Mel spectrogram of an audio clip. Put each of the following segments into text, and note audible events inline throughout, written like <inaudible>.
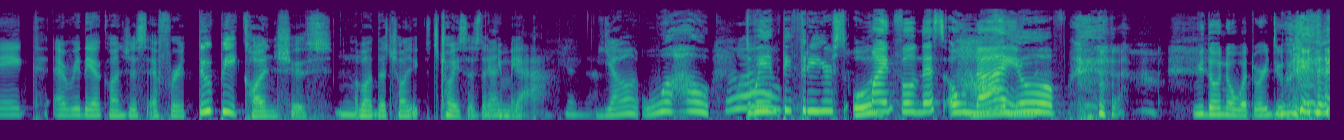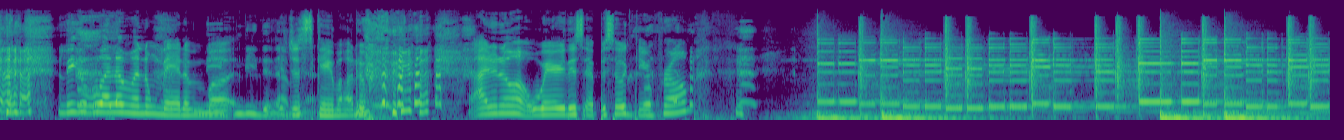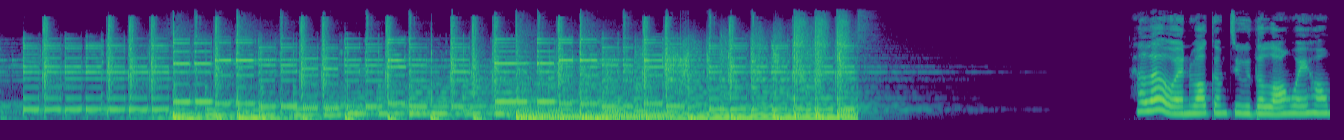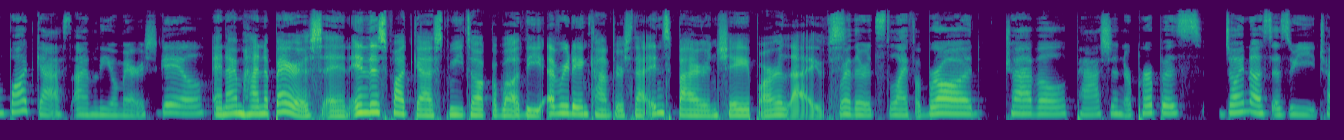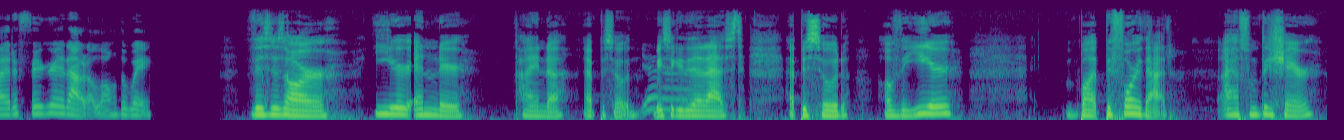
make every day a conscious effort to be conscious Mm. about the choi- choices that you make. Ganda. Young. Wow. Wow. 23 years old. Mindfulness 09. Hayop. <laughs> We don't know what we're doing. <laughs> Hindi ko po alam anong meron ba. It just came out of... <laughs> I don't know where this episode came from. Hello and welcome to the Long Way Home podcast. I'm Leomerish Gale. And I'm Hannah Paris, and in this podcast, we talk about the everyday encounters that inspire and shape our lives. Whether it's life abroad, travel, passion, or purpose, join us as we try to figure it out along the way. This is our year ender kinda episode. Yeah. Basically, the last episode of the year. But before that, I have something to share,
